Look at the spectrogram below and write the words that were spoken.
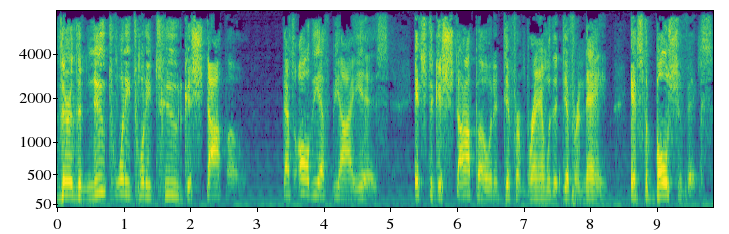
they're the new 2022 Gestapo. That's all the FBI is. It's the Gestapo in a different brand with a different name. It's the Bolsheviks.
